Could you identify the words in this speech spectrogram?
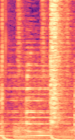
Música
